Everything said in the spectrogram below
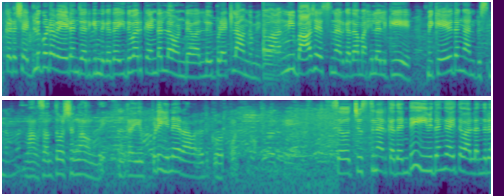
ఇక్కడ షెడ్లు కూడా వేయడం జరిగింది కదా? ఇదివరకు ఎండల్లో ఉండేవాళ్ళు. ఇప్పుడు ఎట్లా ఉంది మీకు? అన్ని బాగా చేస్తున్నారు కదా మహిళలకి. మీకు ఏ విధంగా అనిపిస్తుందమ్మా? మాకు సంతోషంగా ఉంది. ఇంకా ఎప్పుడు ఈయనే రావాలని కోరుకుంటున్నాం. ఓకే. సో చూస్తున్నారు కదండి ఈ విధంగా అయితే వాళ్ళందరూ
